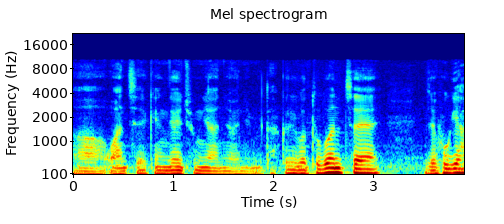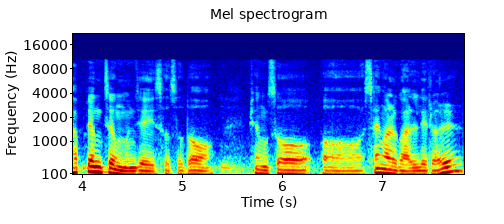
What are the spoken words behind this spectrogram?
어, 완치에 굉장히 중요한 요인입니다. 그리고 두 번째 이제 후기 합병증 문제에 있어서도 평소 어, 생활 관리를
